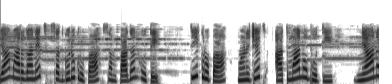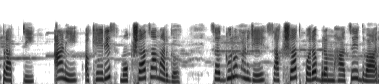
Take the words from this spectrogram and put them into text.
या मार्गानेच सद्गुरु कृपा संपादन होते. ती कृपा म्हणजेच आत्मानुभूती ज्ञानप्राप्ती आणि अखेरीस मोक्षाचा मार्ग. सद्गुरू म्हणजे साक्षात परब्रह्माचे द्वार.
